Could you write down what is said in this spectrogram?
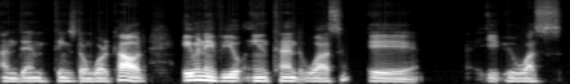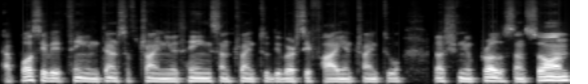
and then things don't work out even if your intent was a it, it was a positive thing in terms of trying new things and trying to diversify and trying to launch new products and so on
